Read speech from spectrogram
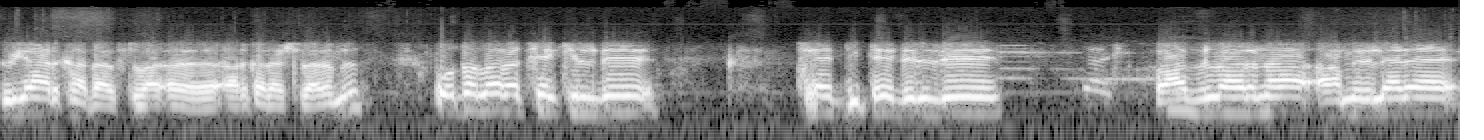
üye arkadaşlar, e, arkadaşlarımız odalara çekildi, tehdit edildi. Bazılarına amirlere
